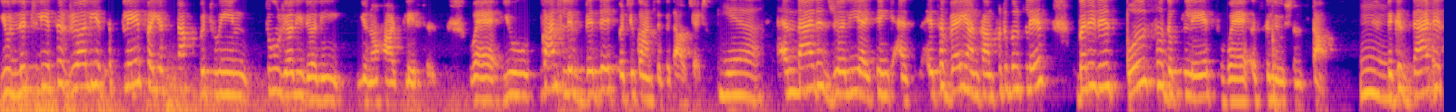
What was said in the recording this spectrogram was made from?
you literally it's a really it's a place where you're stuck between two really really you know hard places where you can't live with it but you can't live without it yeah and that is really i think it's a very uncomfortable place but it is also the place where a solution starts mm. because that is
